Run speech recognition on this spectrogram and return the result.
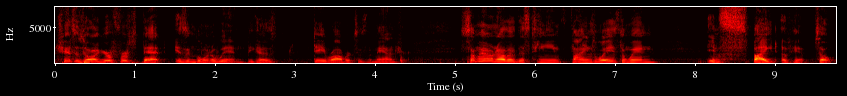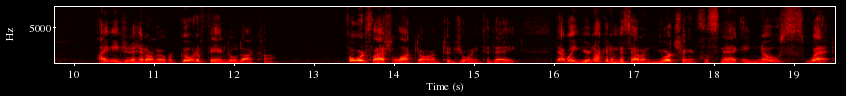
chances are your first bet isn't going to win because Dave Roberts is the manager. Somehow or another, this team finds ways to win in spite of him. So I need you to head on over. Go to fanduel.com forward slash locked on to join today. That way, you're not going to miss out on your chance to snag a no sweat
